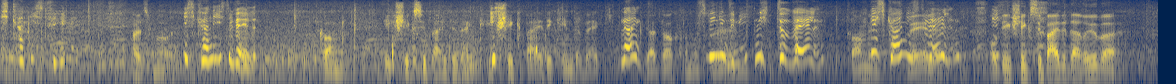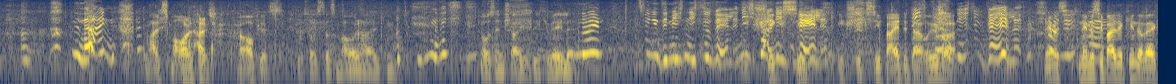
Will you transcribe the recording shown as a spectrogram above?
Ich kann nicht wählen. Halt's Maul. Ich kann nicht wählen. Komm, ich schick sie beide weg. Ich schick beide Kinder weg. Nein. Ja doch, du musst Zwingen wählen. Sie mich nicht zu wählen. Komm, Ich kann nicht wähle. wählen. Und ich schick sie beide darüber. Nein. Halt's Maul, halt. Hör auf jetzt. Du sollst das Maul halten. Nein. Los, entscheide dich, wähle. Nein. Zwingen Sie mich nicht zu wählen. Ich, kann schick nicht sie, wählen. Ich schick sie beide Ich kann darüber. nicht wählen. Nehmen, Sie- nehmen Sie beide Kinder weg.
